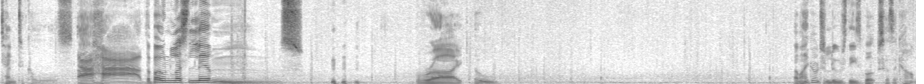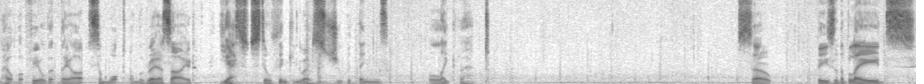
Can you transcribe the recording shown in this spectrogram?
tentacles. Aha! The boneless limbs. right. Ooh. Am I going to lose these books? Because I can't help but feel that they are somewhat on the rare side. Yes, still thinking about stupid things like that. So, these are the blades.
